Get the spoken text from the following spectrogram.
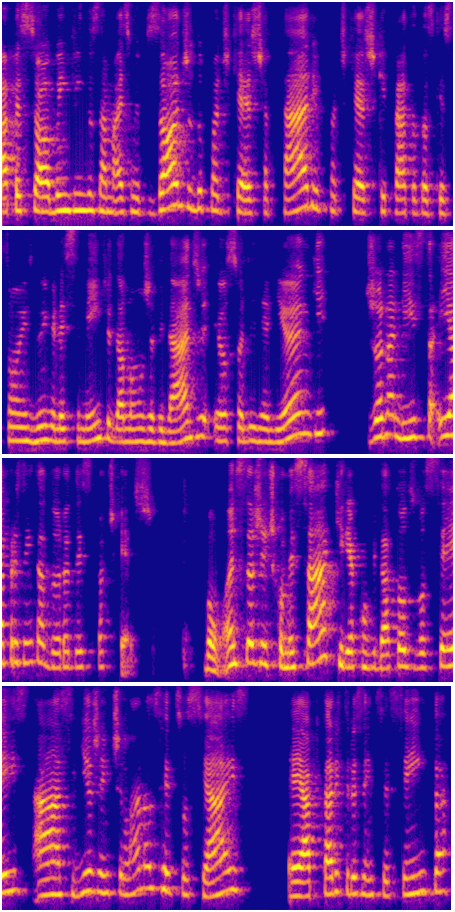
Olá, pessoal, bem-vindos a mais um episódio do podcast Aptari, podcast que trata das questões do envelhecimento e da longevidade. Eu sou Lina Liang, jornalista e apresentadora desse podcast. Bom, antes da gente começar, queria convidar todos vocês a seguir a gente lá nas redes sociais, é Aptari 360.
